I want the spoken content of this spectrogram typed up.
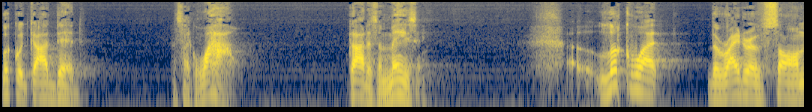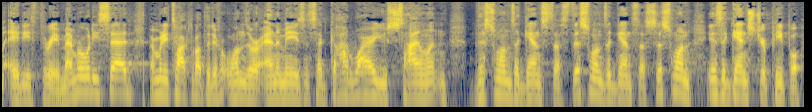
look what God did. It's like, wow, God is amazing. Uh, look what the writer of Psalm 83. Remember what he said? Remember he talked about the different ones that are enemies and said, God, why are you silent? This one's against us. This one's against us. This one is against your people.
